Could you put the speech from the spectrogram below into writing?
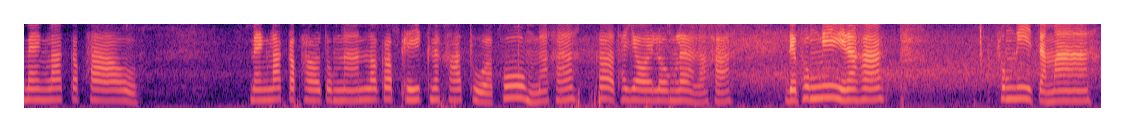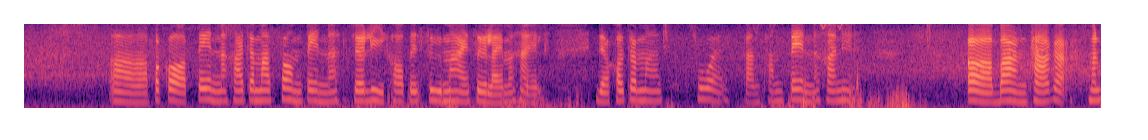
แมงลักกะเพราแมงลักกะเพราตรงนั้นแล้วก็พริกนะคะ ถั่วพุ่มนะคะ ก็ทยอยลงแล้วนะคะ เดี๋ยวพรุ่งนี้นะคะ พรุ่งนี้จะมาประกอบเต้นนะคะ จะมาซ่อมเต้นนะเจอรี่เขาไปซื้อไม้ซื้ออะไรมาให้ เดี๋ยวเขาจะมาช่วยการทำเต้นนะคะเนี่ยเอ่อบ้านพักอะ่ะ มัน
